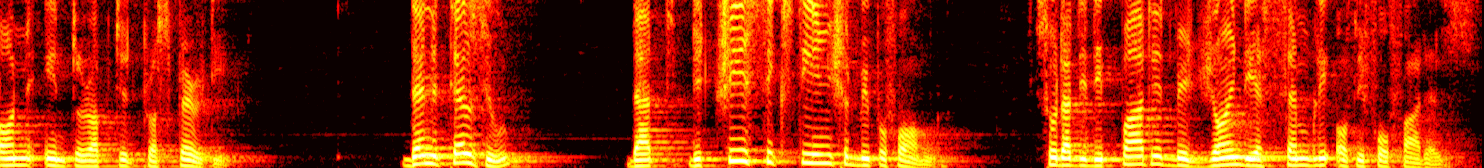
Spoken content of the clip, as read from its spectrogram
uninterrupted prosperity. Then it tells you that the 316 should be performed so that the departed may join the assembly of the forefathers.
